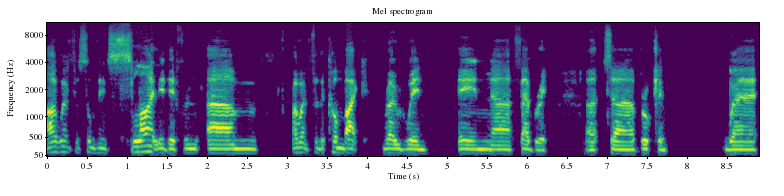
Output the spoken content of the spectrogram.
I went for something slightly different. Um, I went for the comeback road win in uh, February at uh, Brooklyn, where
